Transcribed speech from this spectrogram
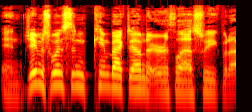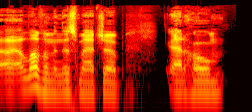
And Jameis Winston came back down to earth last week, but I, I love him in this matchup at home.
